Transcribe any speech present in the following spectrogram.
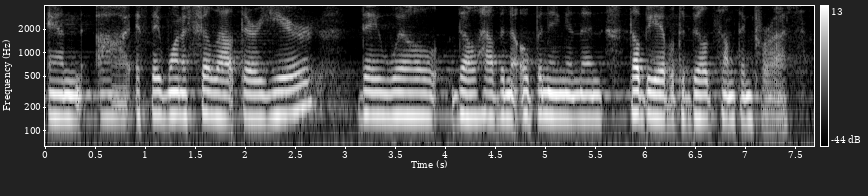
And uh, if they want to fill out their year, they will. They'll have an opening, and then they'll be able to build something for us.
